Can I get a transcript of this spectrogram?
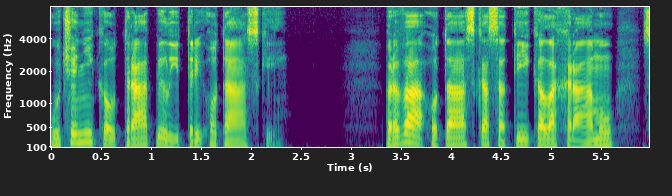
učeníkov trápili tri otázky. Prvá otázka sa týkala chrámu, z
